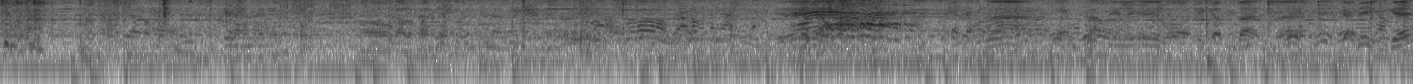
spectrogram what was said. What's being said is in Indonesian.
Kalau pakai jadi, ya.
